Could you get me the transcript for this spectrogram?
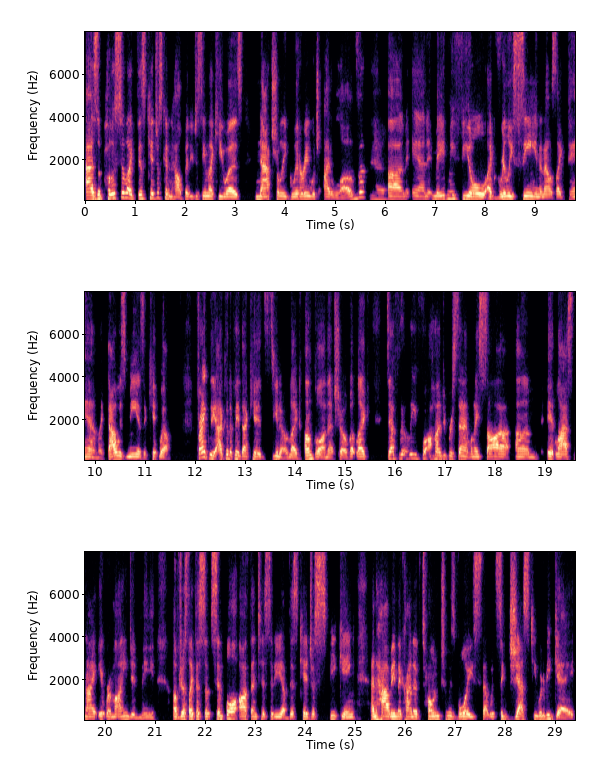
as opposed to like this kid just couldn't help it. He just seemed like he was naturally glittery which I love. Yeah, um, and it made me feel like really seen and i was like damn like that was me as a kid. Well frankly i could have paid that kid's you know like uncle on that show but like definitely for 100% when i saw um, it last night it reminded me of just like the simple authenticity of this kid just speaking and having the kind of tone to his voice that would suggest he were to be gay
